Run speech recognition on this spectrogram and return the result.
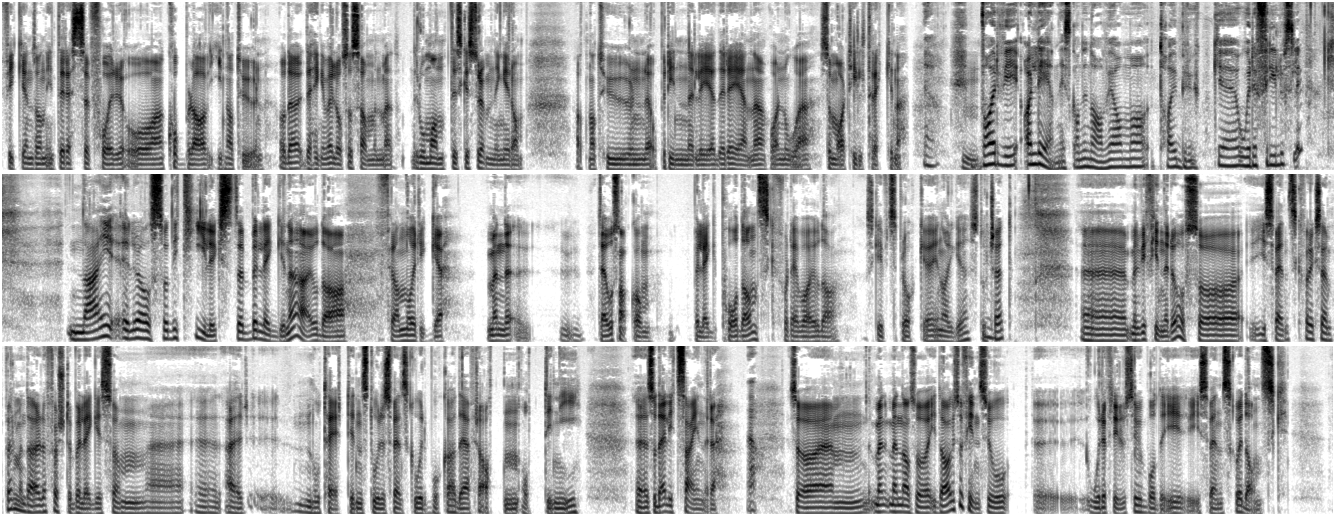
fikk en sånn interesse for å koble av i naturen. Og det, det henger vel også sammen med romantiske strømninger om at naturen, det opprinnelige, det rene, var noe som var tiltrekkende. Ja. Var vi alene i Skandinavia om å ta i bruk eh, ordet friluftsliv? Nei, eller altså de tidligste beleggene er jo da fra Norge. Men det, det er jo snakk om belegg på dansk, for det var jo da skriftspråket i Norge, stort sett. Eh, Men vi finner det også i svensk, eksempel, men det er det første belegget som eh, er notert i den store svenske ordboka. Det er fra 1889, Eh, så det er litt seinere. Ja. Men, men altså, i dag så finnes jo ordet friluftsliv både i, i svensk og i dansk.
